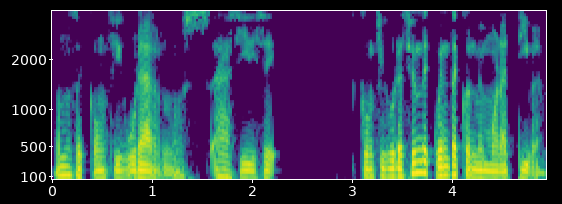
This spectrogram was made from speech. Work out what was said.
Vamos a configurarnos. Ah, sí, dice. Configuración de cuenta conmemorativa.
